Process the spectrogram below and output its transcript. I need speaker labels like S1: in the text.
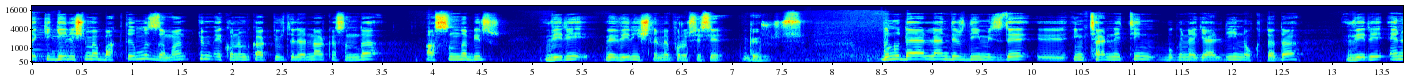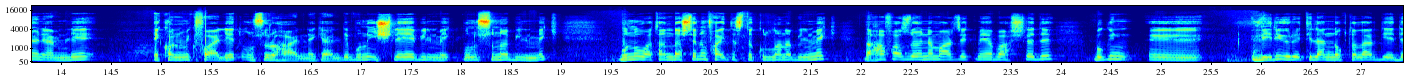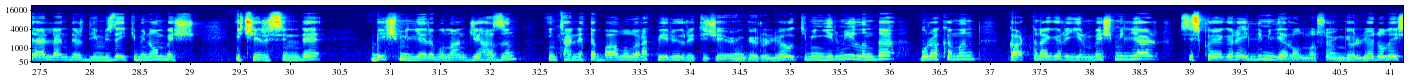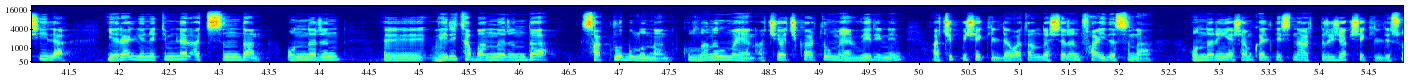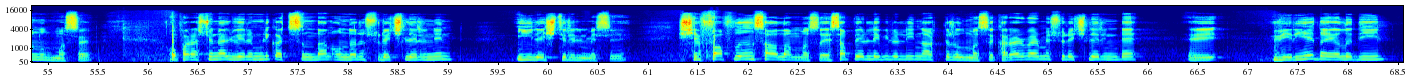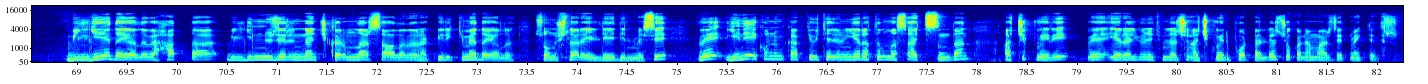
S1: dünyadaki gelişime baktığımız zaman tüm ekonomik aktivitelerin arkasında aslında bir veri ve veri işleme prosesi görürüz. Bunu değerlendirdiğimizde e, internetin bugüne geldiği noktada veri en önemli ekonomik faaliyet unsuru haline geldi. Bunu işleyebilmek, bunu sunabilmek, bunu vatandaşların faydasında kullanabilmek daha fazla önem arz etmeye başladı. Bugün e, veri üretilen noktalar diye değerlendirdiğimizde 2015 içerisinde 5 milyarı bulan cihazın internete bağlı olarak veri üreteceği öngörülüyor. 2020 yılında bu rakamın Gartner'a göre 25 milyar, Cisco'ya göre 50 milyar olması öngörülüyor. Dolayısıyla yerel yönetimler açısından onların e, veri tabanlarında saklı bulunan, kullanılmayan, açığa çıkartılmayan verinin açık bir şekilde vatandaşların faydasına, onların yaşam kalitesini arttıracak şekilde sunulması, operasyonel verimlilik açısından onların süreçlerinin iyileştirilmesi, şeffaflığın sağlanması, hesap verilebilirliğin arttırılması, karar verme süreçlerinde e, veriye dayalı değil, bilgiye dayalı ve hatta bilginin üzerinden çıkarımlar sağlanarak birikime dayalı sonuçlar elde edilmesi ve yeni ekonomik aktivitelerin yaratılması açısından açık veri ve yerel yönetimler için açık veri portalleri çok önem arz etmektedir.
